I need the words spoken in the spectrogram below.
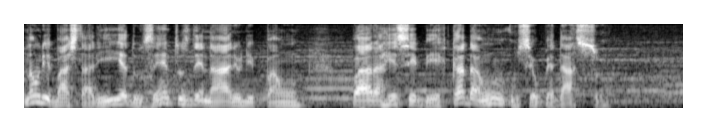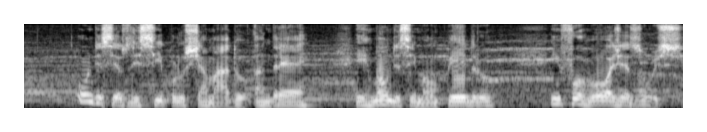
Não lhe bastaria duzentos denários de pão para receber cada um o seu pedaço. Um de seus discípulos, chamado André, irmão de Simão Pedro, informou a Jesus:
